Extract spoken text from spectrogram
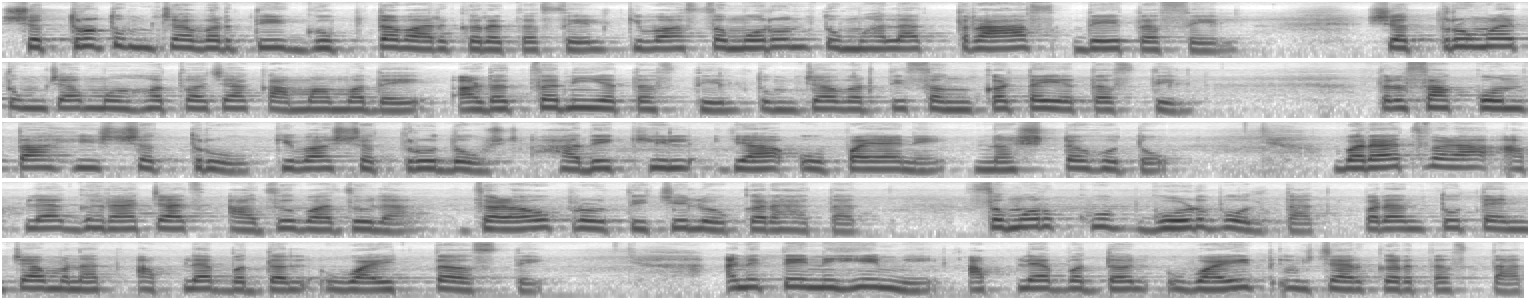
शत्रू तुमच्यावरती गुप्त वार करत असेल किंवा समोरून तुम्हाला त्रास देत असेल शत्रूमुळे तुमच्या महत्त्वाच्या कामामध्ये अडचणी येत असतील तुमच्यावरती संकट येत असतील तर असा कोणताही शत्रू किंवा शत्रुदोष हा देखील या उपायाने नष्ट होतो. बऱ्याच वेळा आपल्या घराच्याच आजूबाजूला जळाऊ प्रवृत्तीची लोकं राहतात. समोर खूप गोड बोलतात परंतु त्यांच्या मनात आपल्याबद्दल वाईट तर असते. आणि ते नेहमी आपल्याबद्दल वाईट विचार करत असतात.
